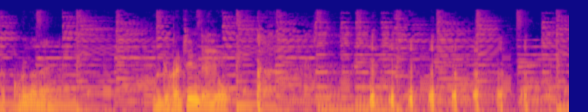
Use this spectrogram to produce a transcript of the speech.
でこれがね難しいんだよ。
